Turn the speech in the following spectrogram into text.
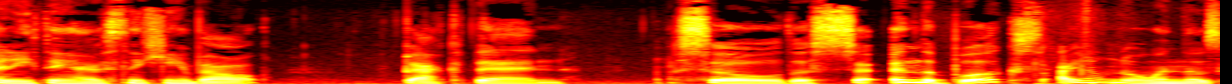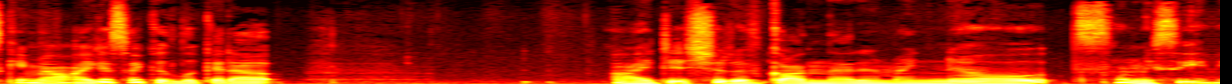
anything I was thinking about back then. So the se- and the books, I don't know when those came out. I guess I could look it up. I did, should have gotten that in my notes. Let me see.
